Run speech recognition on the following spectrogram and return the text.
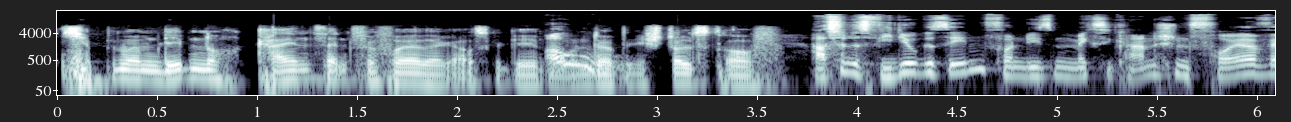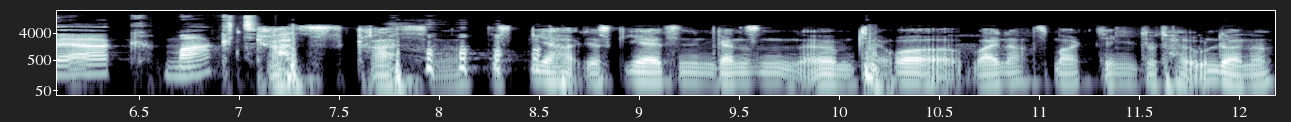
Ich habe in meinem Leben noch keinen Cent für Feuerwerk ausgegeben Oh. und da bin ich stolz drauf. Hast du das Video gesehen von diesem mexikanischen Feuerwerkmarkt? Krass, krass. Ne? Das, ging ja, das ging ja jetzt in dem ganzen ähm, Terror-Weihnachtsmarkt-Ding total unter. Ne?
